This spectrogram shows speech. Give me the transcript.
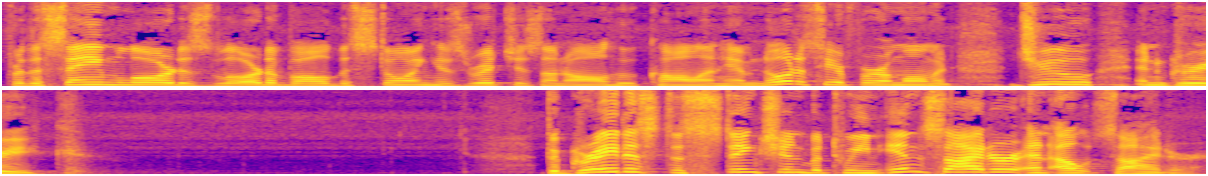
for the same Lord is Lord of all, bestowing his riches on all who call on him. Notice here for a moment Jew and Greek. The greatest distinction between insider and outsider.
